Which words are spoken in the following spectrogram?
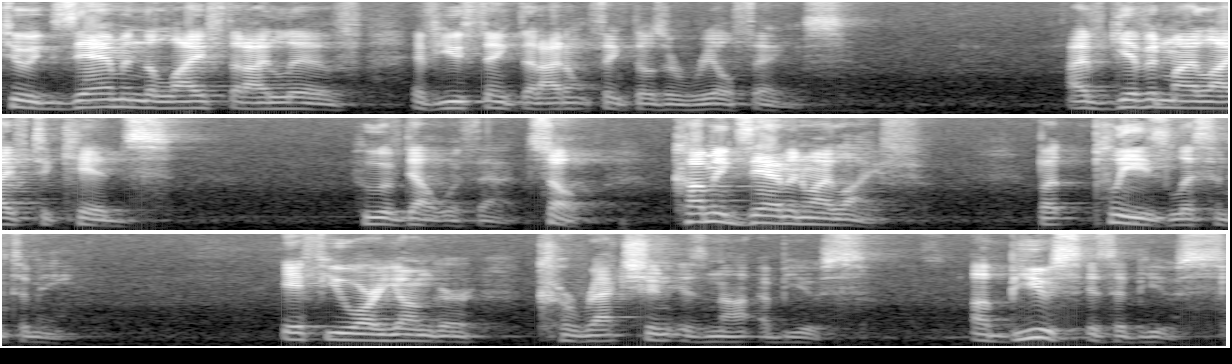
to examine the life that I live if you think that I don't think those are real things. I've given my life to kids who have dealt with that. So, come examine my life. But please listen to me. If you are younger, correction is not abuse. Abuse is abuse.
